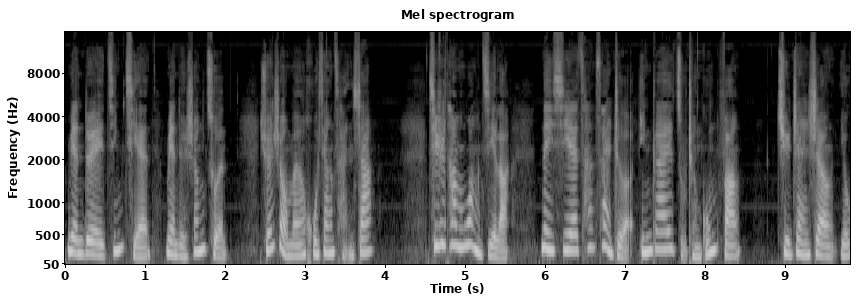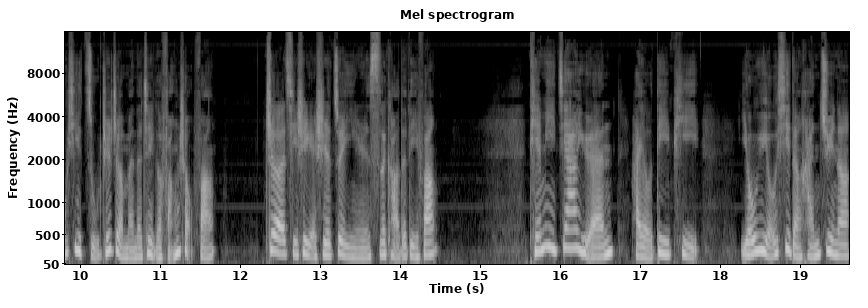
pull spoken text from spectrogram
面对金钱，面对生存，选手们互相残杀。其实他们忘记了，那些参赛者应该组成攻方，去战胜游戏组织者们的这个防守方。这其实也是最引人思考的地方。《甜蜜家园》还有《D.P.》。鱿鱼游戏等韩剧呢，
